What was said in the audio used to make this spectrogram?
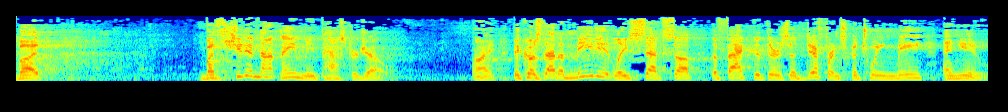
But, but she did not name me Pastor Joe. All right? Because that immediately sets up the fact that there's a difference between me and you.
